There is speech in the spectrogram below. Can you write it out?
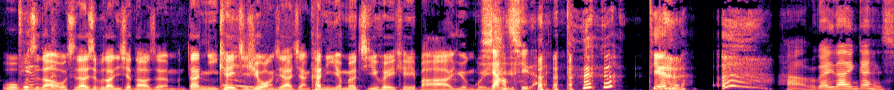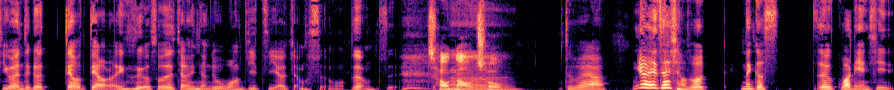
我不知道，我实在是不知道你想到什么。但你可以继续往下讲，看你有没有机会可以把它圆回去。想起来，天哪！啊，没关系，他应该很习惯这个调调了，因为有时候在讲一讲就忘记自己要讲什么这样子，超脑抽、嗯。对啊，因为在想说那个这个关联性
